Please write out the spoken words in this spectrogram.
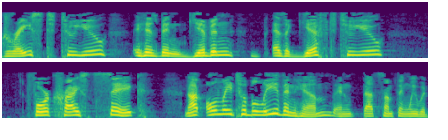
graced to you, it has been given as a gift to you for Christ's sake, not only to believe in him, and that's something we would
